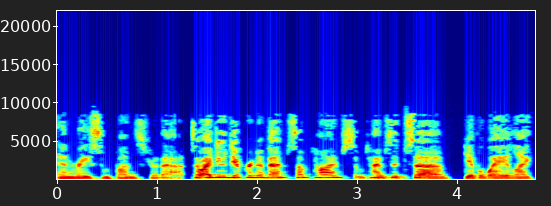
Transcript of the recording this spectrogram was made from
and raise some funds for that. So I do different events sometimes. Sometimes it's a giveaway like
